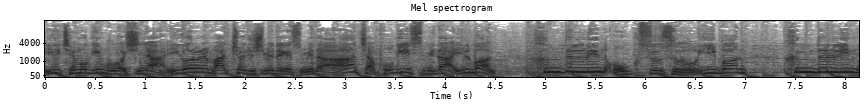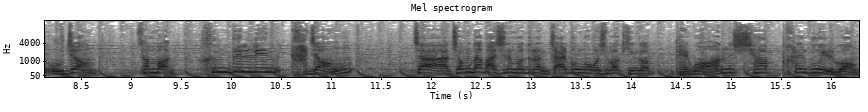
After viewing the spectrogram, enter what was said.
이 제목이 무엇이냐? 이거를 맞춰주시면 되겠습니다. 자, 보기 있습니다. 1번, 흔들린 옥수수. 2번, 흔들린 우정. 3번, 흔들린 가정. 자, 정답 아시는 분들은 짧은 거 50원, 긴 거 100원, 샵 8910.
